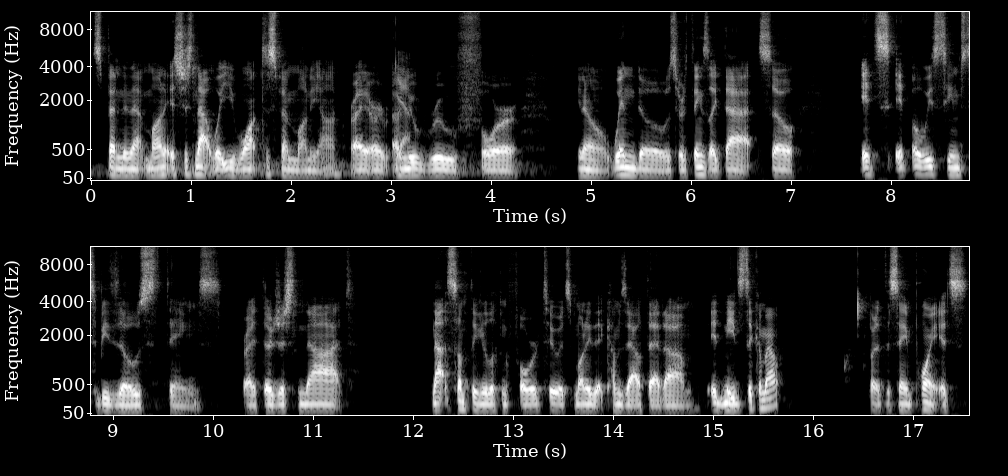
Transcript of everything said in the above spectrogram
spending that money. It's just not what you want to spend money on, right? Or a yeah. new roof or you know windows or things like that so it's it always seems to be those things right they're just not not something you're looking forward to it's money that comes out that um it needs to come out but at the same point it's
